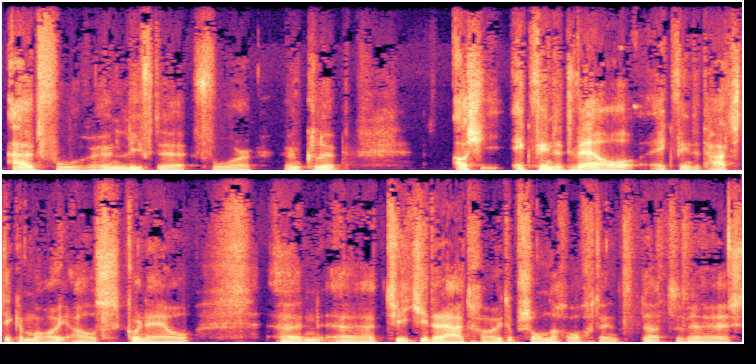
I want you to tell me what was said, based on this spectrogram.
uitvoeren. Hun liefde voor hun club. Als je, ik vind het wel, ik vind het hartstikke mooi als Corneel een eh, tweetje eruit gooit op zondagochtend dat we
